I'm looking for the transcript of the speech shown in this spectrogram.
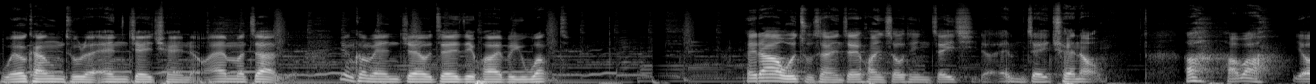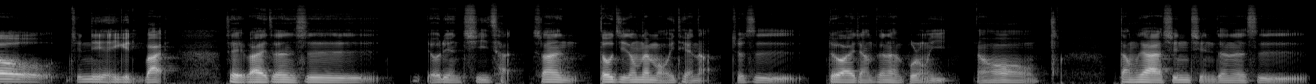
Welcome to the NJ channel. I'm Mazazo. You can call me NJ or JZ whatever you want. 嘿，大家好，我是主持人 J，欢迎收听这一期的 MJ Channel。好，好不好？又经历了一个礼拜，这礼拜真的是有点凄惨。虽然都集中在某一天呐，就是对我来讲真的很不容易。然后当下心情真的是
